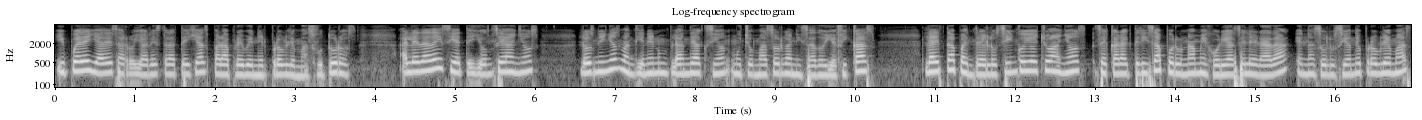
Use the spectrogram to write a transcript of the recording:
y puede ya desarrollar estrategias para prevenir problemas futuros. A la edad de 7 y 11 años, los niños mantienen un plan de acción mucho más organizado y eficaz. La etapa entre los 5 y 8 años se caracteriza por una mejoría acelerada en la solución de problemas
